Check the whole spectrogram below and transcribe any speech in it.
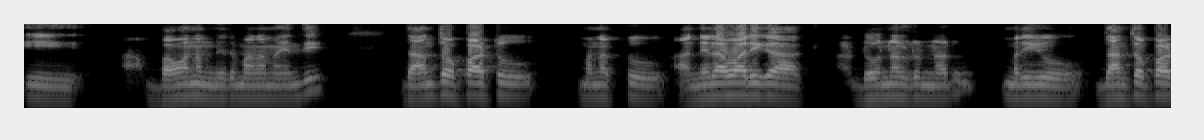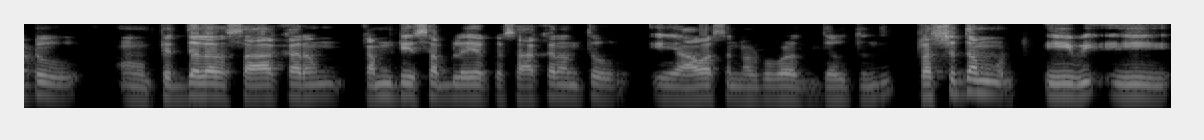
ఈ భవనం నిర్మాణమైంది. దాంతోపాటు మనకు నెలవారీగా డోనర్లు ఉన్నారు. మరియు దాంతో పాటు పెద్దల సహకారం కమిటీ సభ్యుల యొక్క సహకారంతో ఈ ఆవాసం నడపడం జరుగుతుంది. ప్రస్తుతం ఈ ఈ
